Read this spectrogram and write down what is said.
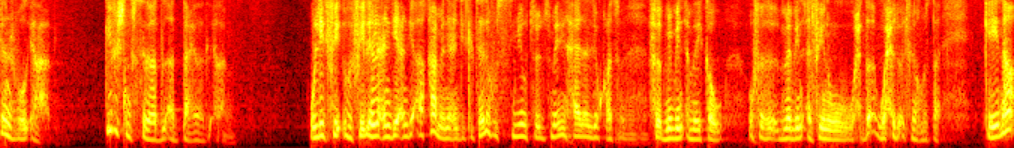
كنجبروا الإرهاب؟ كيفاش نفسر هذه الظاهره الإرهاب؟ واللي يكفي يكفي أنا عندي عندي أرقام. أنا عندي 3689 حالة اللي وقعت ما بين أمريكا وفي ما بين 2001 و 2015 كاينة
